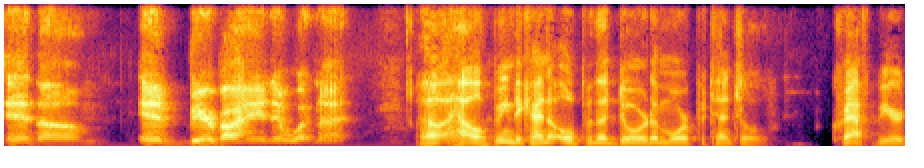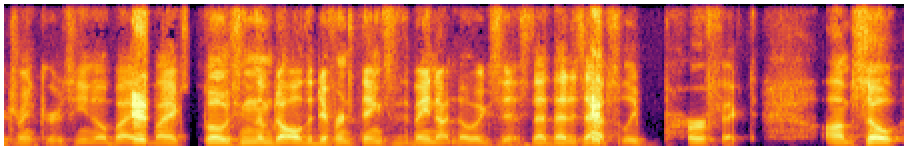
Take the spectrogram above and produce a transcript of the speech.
and um and beer buying and whatnot helping to kind of open the door to more potential craft beer drinkers, you know, by it, by exposing them to all the different things that they may not know exist. That that is absolutely it, perfect. Um, so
